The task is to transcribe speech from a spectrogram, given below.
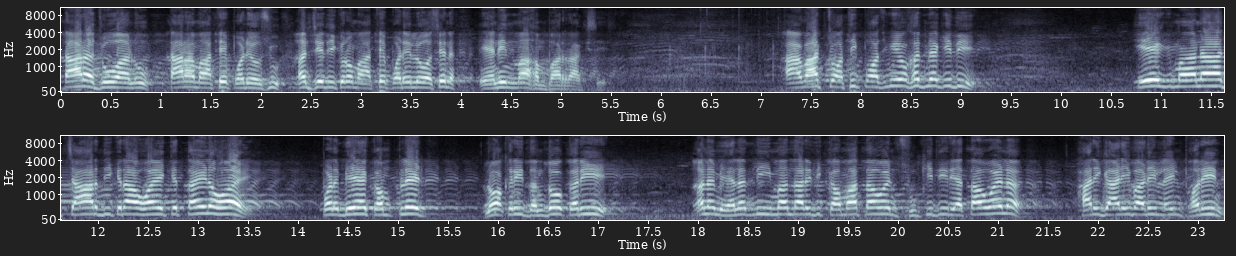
તારે જોવાનું, તારા માથે પડ્યો છું અને જે દીકરો માથે પડેલો હશે ને, એની માં સંભાળ રાખશે. આ વાત ચોથી પાંચમી વખત મેં કીધી. એક માના ચાર દીકરા હોય કે ત્રણ હોય, પણ બે કમ્પ્લેટ નોકરી ધંધો કરી અને મહેનતની ઈમાનદારીથી કમાતા હોય ને, સુખીથી રહેતા હોય ને સારી ગાડી બાડી લઈને ફરીને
